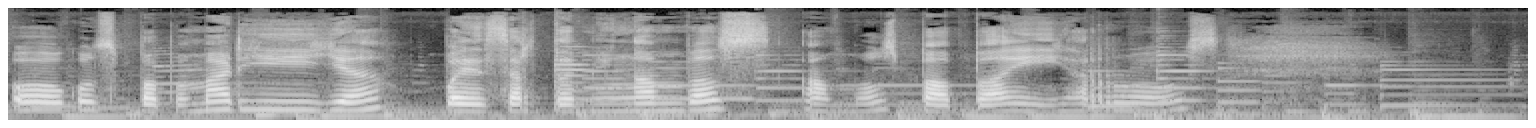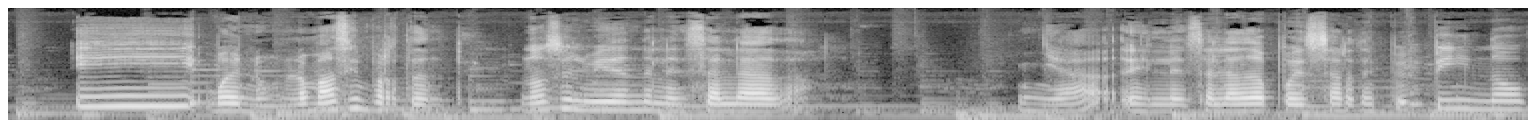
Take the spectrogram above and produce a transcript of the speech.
o con su papa amarilla Puede ser también ambas, ambos, papa y arroz. Y bueno, lo más importante, no se olviden de la ensalada. Ya, eh, la ensalada puede ser de pepino,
